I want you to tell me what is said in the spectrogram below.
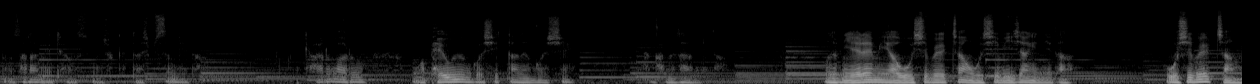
그런 사람이 되었으면 좋겠다 싶습니다. 하루하루 뭔가 배우는 것이 있다는 것이 참 감사합니다. 오늘은 예레미야 51장 52장입니다. 51장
